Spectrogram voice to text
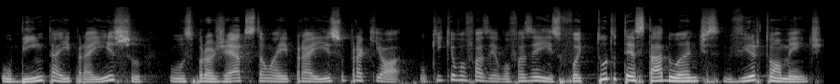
o BIM está aí para isso, os projetos estão aí para isso, para que, ó, o que, que eu vou fazer? Eu vou fazer isso. Foi tudo testado antes, virtualmente.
